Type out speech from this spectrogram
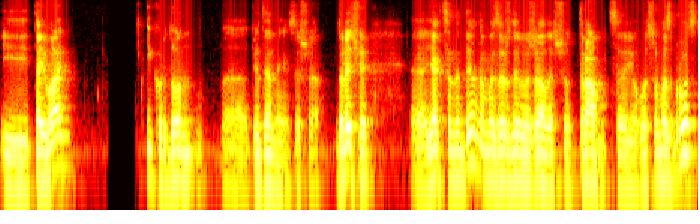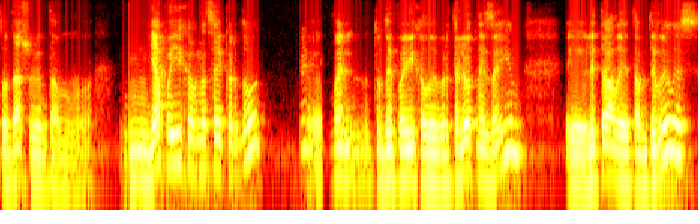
і Тайвань, і кордон е, Південної США. До речі, е, як це не дивно, ми завжди вважали, що Трамп це його сумасбродство, да, що він там. Я поїхав на цей кордон. Е, Ми туди поїхали вертольотний загін, і літали там, дивились.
